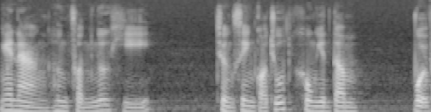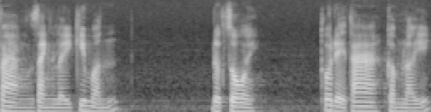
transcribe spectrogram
Nghe nàng hưng phấn ngữ khí, Trường sinh có chút không yên tâm, Vội vàng giành lấy kim ấn. Được rồi, Thôi để ta cầm lấy.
